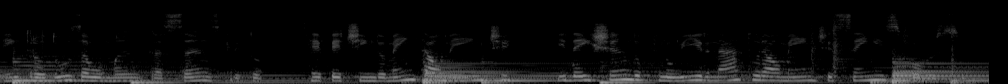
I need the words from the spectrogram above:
introduza o mantra sânscrito, repetindo mentalmente e deixando fluir naturalmente sem esforço.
